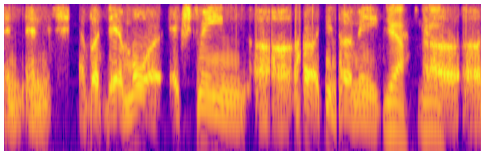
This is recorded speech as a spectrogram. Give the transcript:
and and but they're more extreme. Uh, you know what I mean? Yeah, yeah. Uh, uh,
